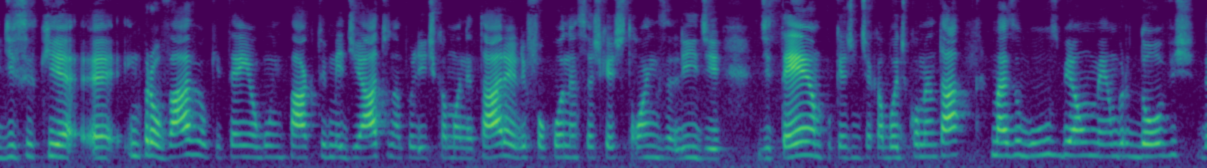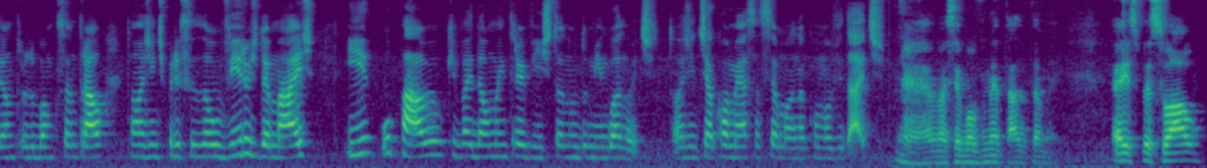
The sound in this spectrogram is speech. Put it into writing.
e disse que é, é, improvável que tenha algum impacto imediato na política monetária. Ele focou nessas questões ali de, de tempo que a gente acabou de comentar, mas o Goolsbee é um membro do VIS dentro do Banco Central, então a gente precisa ouvir os demais e o Powell, que vai dar uma entrevista no domingo à noite. Então a gente já começa a semana com novidade. É, vai ser movimentado também. É isso, pessoal.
